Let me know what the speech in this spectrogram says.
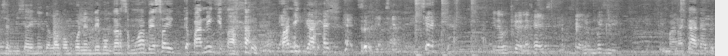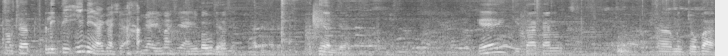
Bisa-bisa ini kalau komponen dibongkar semua besok ke panik kita. panik guys. tidak oke lah guys. Di manakah ada tutor teliti ini ya guys ya? Iya ya mas ya, ya bau Ya, mas. ada ada. Sekian ya. Oke, kita akan uh, mencoba?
